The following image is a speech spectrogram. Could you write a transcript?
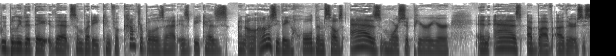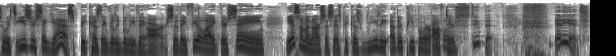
we believe that they that somebody can feel comfortable as that is because and honestly they hold themselves as more superior and as above others so it's easier to say yes because they really believe they are so they feel like they're saying yes i'm a narcissist because really other people are People often are stupid, idiots.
